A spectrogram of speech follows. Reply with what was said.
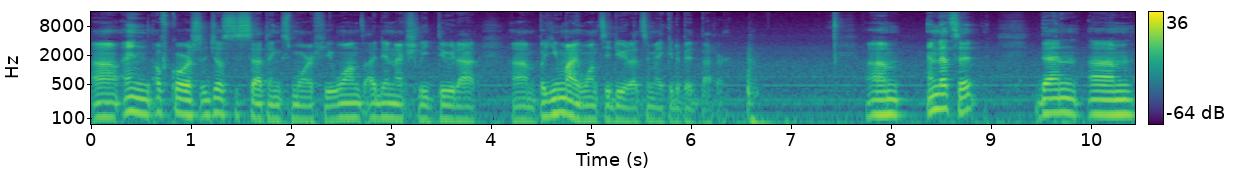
Uh, and of course, adjust the settings more if you want. I didn't actually do that, um, but you might want to do that to make it a bit better. Um, and that's it. Then um,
